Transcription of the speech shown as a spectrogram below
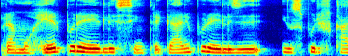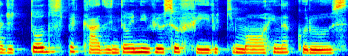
para morrer por eles, se entregarem por eles e, e os purificar de todos os pecados. Então ele enviou seu filho que morre na cruz,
